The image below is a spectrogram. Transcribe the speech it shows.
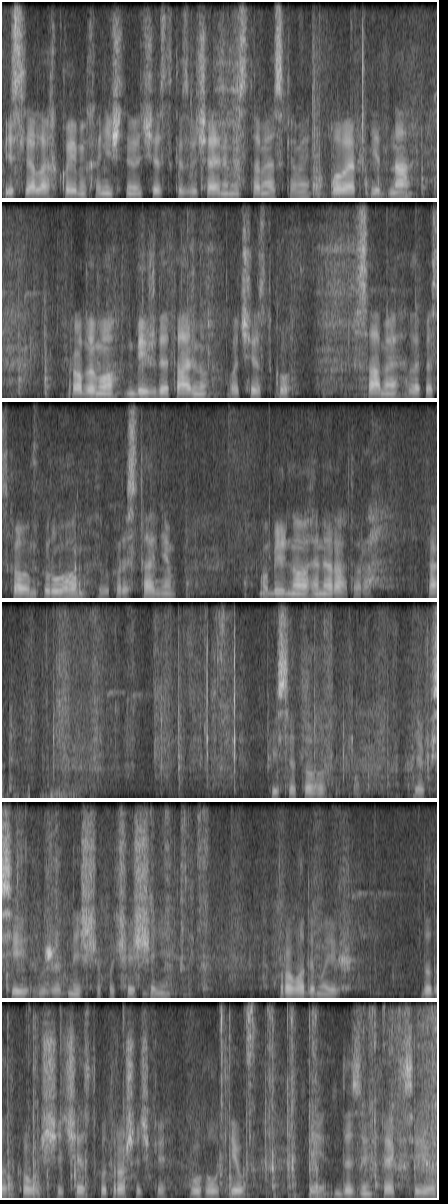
Після легкої механічної очистки звичайними стамесками поверхні дна робимо більш детальну очистку саме лепестковим кругом з використанням мобільного генератора. Так. Після того, як всі вже днища почищені, проводимо їх додаткову ще чистку трошечки вуголків і дезінфекцію,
